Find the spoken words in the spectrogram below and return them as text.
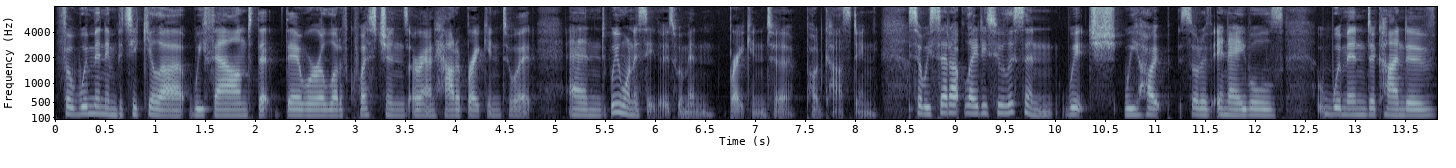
for women in particular, we found that there were a lot of questions around how to break into it. And we want to see those women break into podcasting. So, we set up Ladies Who Listen, which we hope sort of enables women to kind of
